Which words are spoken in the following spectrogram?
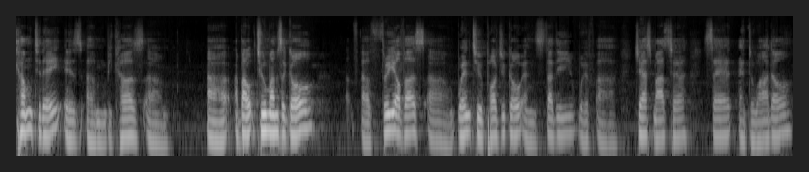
come today is um, because uh, about two months ago, uh, three of us uh, went to Portugal and studied with uh, jazz master Sir Eduardo.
